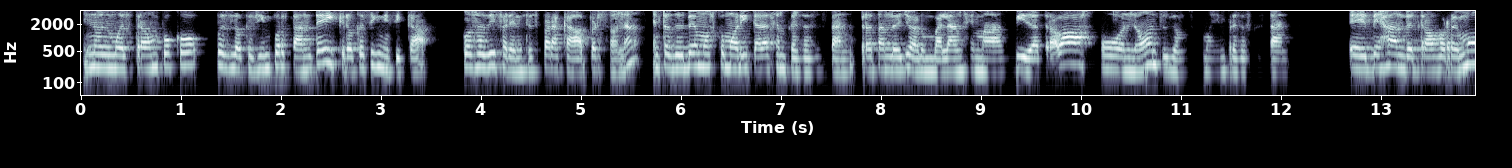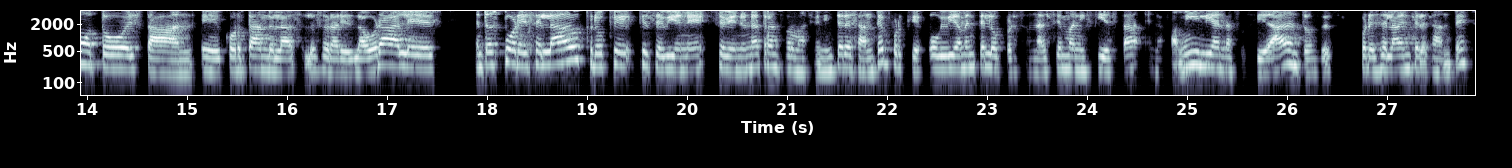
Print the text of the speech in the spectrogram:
nos muestra un poco pues lo que es importante y creo que significa cosas diferentes para cada persona. Entonces vemos como ahorita las empresas están tratando de llevar un balance más vida-trabajo, ¿no? Entonces vemos como hay empresas que están eh, dejando el trabajo remoto, están eh, cortando las, los horarios laborales, entonces, por ese lado, creo que, se, viene, se viene una transformación interesante porque obviamente lo personal se manifiesta en la familia, en la sociedad, entonces, por ese lado interesante.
